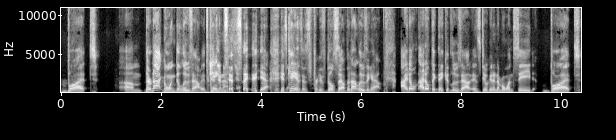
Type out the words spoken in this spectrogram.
But um, they're not going to lose out. It's Kansas. Yeah, yeah. yeah, it's Kansas. It's Bill Self. They're not losing out. I don't. I don't think they could lose out and still get a number one seed. But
